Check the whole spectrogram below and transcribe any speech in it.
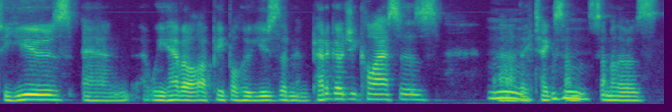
to use, and we have a lot of people who use them in pedagogy classes. Uh, mm, they take mm-hmm. some some of those,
